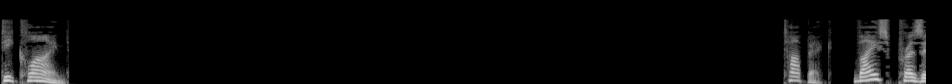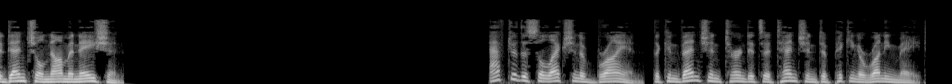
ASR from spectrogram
Declined Topic: Vice presidential nomination After the selection of Bryan, the convention turned its attention to picking a running mate.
